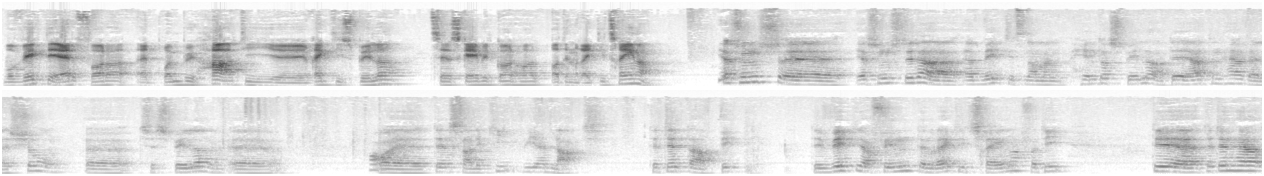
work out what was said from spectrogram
Hvor vigtigt er det for dig, at Brøndby har de øh, rigtige spillere til at skabe et godt hold og den rigtige træner? Jeg synes, øh, jeg synes det der er vigtigt, når man henter spillere, det er den her relation øh, til spillerne øh, og øh, den strategi, vi har lagt. Det er den, der er vigtig. Det er vigtigt at finde den rigtige træner, fordi det er, det er den her,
